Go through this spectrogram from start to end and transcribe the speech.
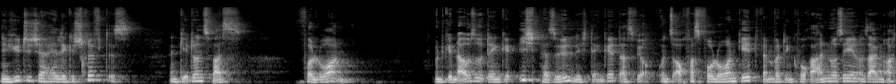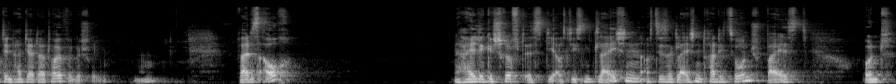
eine jüdische heilige Schrift ist, dann geht uns was verloren. Und genauso denke ich persönlich denke, dass wir uns auch was verloren geht, wenn wir den Koran nur sehen und sagen, ach, den hat ja der Teufel geschrieben. Weil das auch eine heilige Schrift ist, die aus diesen gleichen, aus dieser gleichen Tradition speist und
